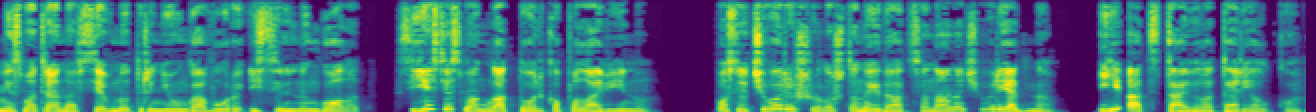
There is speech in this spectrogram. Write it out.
Несмотря на все внутренние уговоры и сильный голод, съесть я смогла только половину, после чего решила, что наедаться на ночь вредно, и отставила тарелку.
